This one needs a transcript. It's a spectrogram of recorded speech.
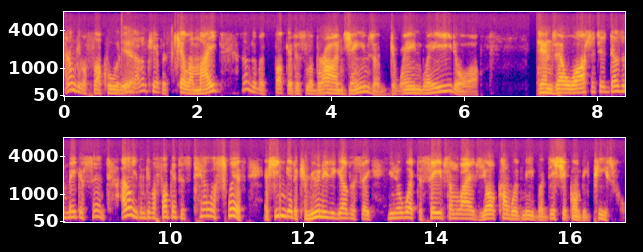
I don't give a fuck who it is. Yeah. I don't care if it's Killer Mike. I don't give a fuck if it's LeBron James or Dwyane Wade or Denzel Washington. Doesn't make a sense. I don't even give a fuck if it's Taylor Swift. If she can get a community together, say, you know what, to save some lives, y'all come with me, but this shit gonna be peaceful.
